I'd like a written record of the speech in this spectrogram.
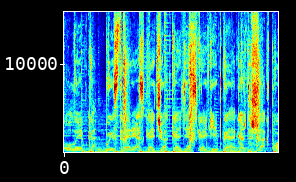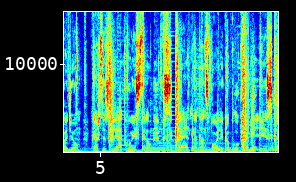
улыбка, быстрая, резкая, четкая, дерзкая, гибкая. Каждый шаг подиум, каждый взгляд выстрел Высыкает на танцполе каблуками искры.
